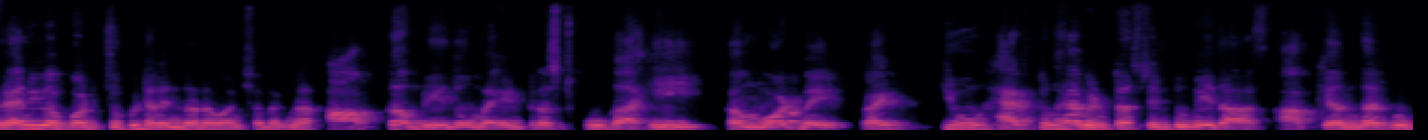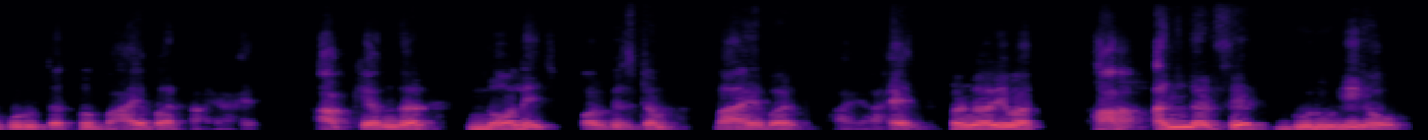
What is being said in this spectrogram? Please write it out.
When you have got Jupiter in the navamsha lagna आपका वेदों में इंटरेस्ट होगा ही, come what may right you have to have interest in to Vedas आपके अंदर वो गुरु तत्व बाय बर्थ आया है। आपके अंदर नॉलेज और विजडम बाय बर्थ आया है। समझ आ रही बात? आप अंदर से गुरु ही हो।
